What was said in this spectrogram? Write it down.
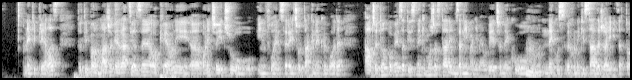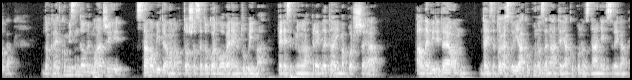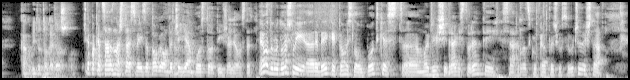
neki prijelaz. To tipa ono, mlađa generacija Z, ok, oni, uh, oni će ići u influencere, ići u takve neke vode, ali će to povezati s nekim možda starijim zanimanjima, ili vidjet će neku, Mhm. neku svrhu, neki sadržaj iza toga. Dok nekako mislim da ovi mlađi samo vide ono, to što se dogodilo, ovaj na YouTube ima 50 milijuna pregleda, ima Porschea, ali ne vidi da je on, da iza toga stoji jako puno zanate, jako puno znanja i svega kako bi do toga došlo. E pa kad saznaš šta je sve iza toga, onda će Tako je. 1% od tih želja ostati. Evo, dobrodošli a, Rebeka i Tomislav u podcast, a, moji bivši dragi studenti sa Hrvatskog katoličkog sveučilišta.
